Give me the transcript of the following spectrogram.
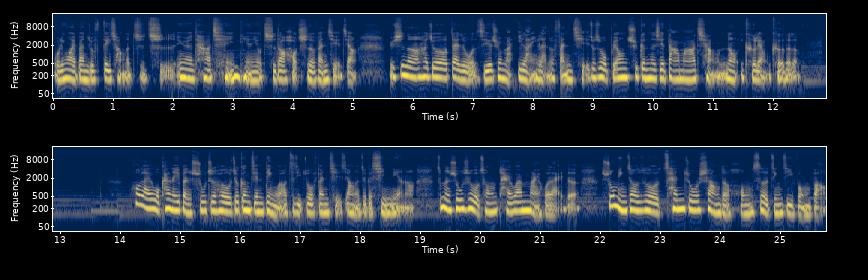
我另外一半就非常的支持，因为他前一年有吃到好吃的番茄酱，于是呢，他就带着我直接去买一篮一篮的番茄，就是我不用去跟那些大妈抢那种一颗两颗的了。后来我看了一本书之后，就更坚定我要自己做番茄酱的这个信念啊。这本书是我从台湾买回来的，书名叫做《餐桌上的红色经济风暴》，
